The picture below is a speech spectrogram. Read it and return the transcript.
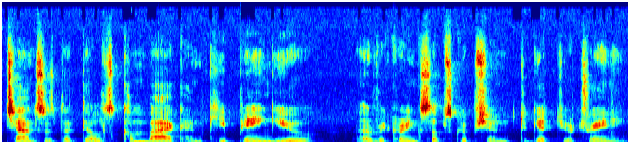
chances that they'll come back and keep paying you a recurring subscription to get your training.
